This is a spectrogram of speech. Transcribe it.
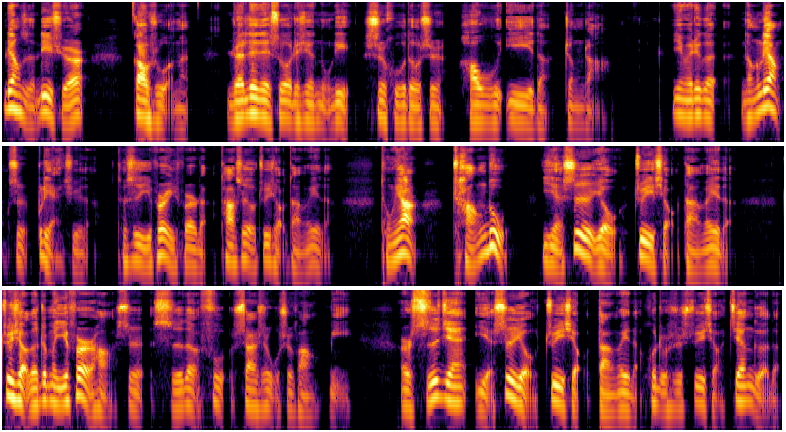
量子力学告诉我们，人类的所有这些努力似乎都是毫无意义的挣扎，因为这个能量是不连续的，它是一份一份的，它是有最小单位的。同样，长度也是有最小单位的。最小的这么一份儿哈是十的负三十五次方米，而时间也是有最小单位的，或者是最小间隔的。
